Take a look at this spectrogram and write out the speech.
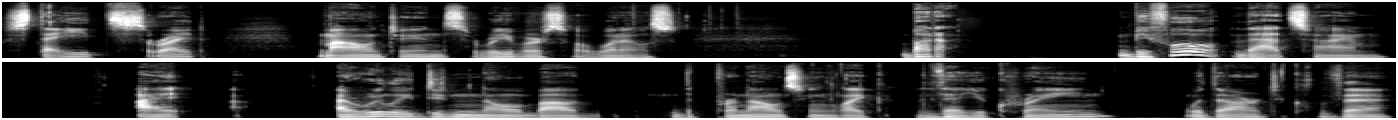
states, right? Mountains, rivers, or what else. But before that time, I I really didn't know about the pronouncing like the Ukraine with the article the,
